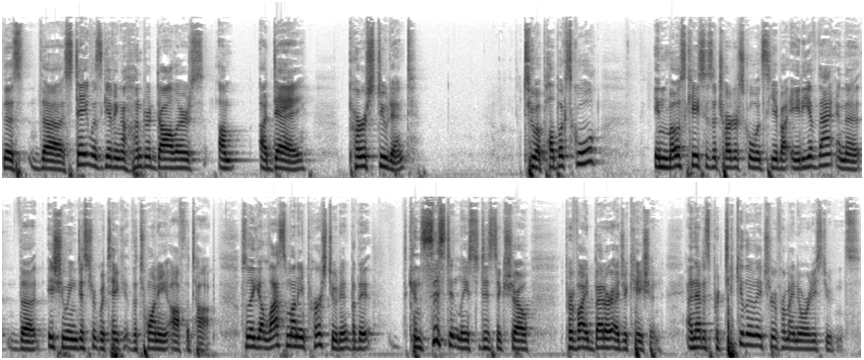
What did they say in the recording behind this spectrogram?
the, the state was giving $100 um, a day per student to a public school. In most cases, a charter school would see about 80 of that, and the, the issuing district would take the 20 off the top. So they get less money per student, but they consistently, statistics show, provide better education. And that is particularly true for minority students.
